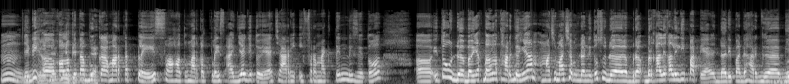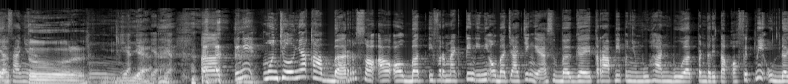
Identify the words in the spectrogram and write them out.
Hmm, jadi Gitu, eh, jadi- kalau kita buka marketplace, salah satu marketplace aja gitu ya, cari ivermectin di situ, eh, itu udah banyak banget harganya macam-macam dan itu sudah ber- berkali-kali lipat ya daripada harga biasanya. Betul. Iya, iya. iya, iya. Eh, ini munculnya kabar soal obat ivermectin ini obat cacing ya sebagai terapi penyembuhan buat penderita COVID nih udah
